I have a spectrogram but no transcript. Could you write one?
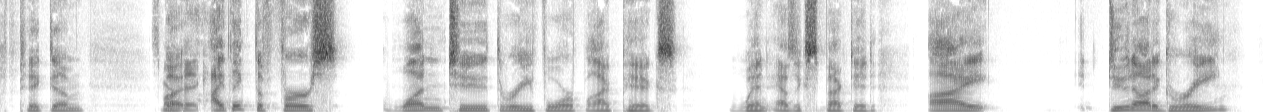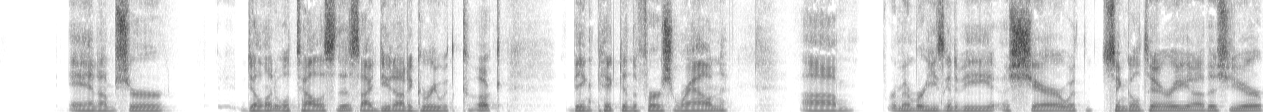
picked him. Smart but pick. I think the first one, two, three, four, five picks went as expected. I do not agree, and I'm sure Dylan will tell us this. I do not agree with Cook being picked in the first round. Um, remember, he's going to be a share with Singletary uh, this year,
